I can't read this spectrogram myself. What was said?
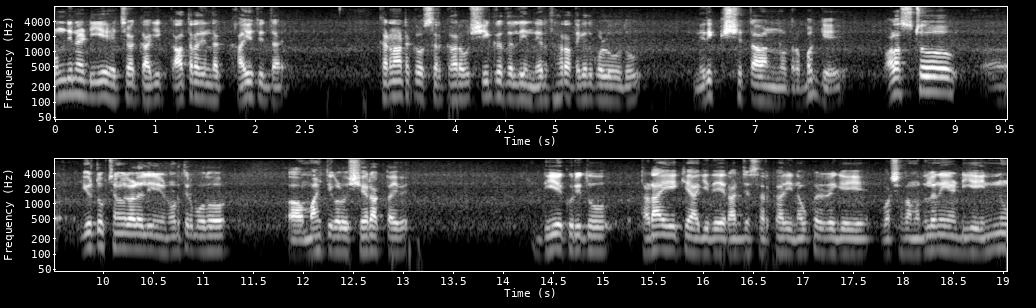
ಮುಂದಿನ ಡಿ ಎ ಹೆಚ್ಚಳಕ್ಕಾಗಿ ಕಾತರದಿಂದ ಕಾಯುತ್ತಿದ್ದಾರೆ. ಕರ್ನಾಟಕ ಸರ್ಕಾರವು ಶೀಘ್ರದಲ್ಲಿ ನಿರ್ಧಾರ ತೆಗೆದುಕೊಳ್ಳುವುದು ನಿರೀಕ್ಷಿತ ಅನ್ನೋದರ ಬಗ್ಗೆ ಭಾಳಷ್ಟು ಯೂಟ್ಯೂಬ್ ಚಾನಲ್ಗಳಲ್ಲಿ ನೀವು ನೋಡ್ತಿರ್ಬೋದು ಮಾಹಿತಿಗಳು ಶೇರ್ ಆಗ್ತಾ ಇವೆ. ಡಿ ಎ ಕುರಿತು ತಡ ಏಕೆ ಆಗಿದೆ? ರಾಜ್ಯ ಸರ್ಕಾರಿ ನೌಕರರಿಗೆ ವರ್ಷದ ಮೊದಲನೆಯ ಡಿ ಎ ಇನ್ನೂ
